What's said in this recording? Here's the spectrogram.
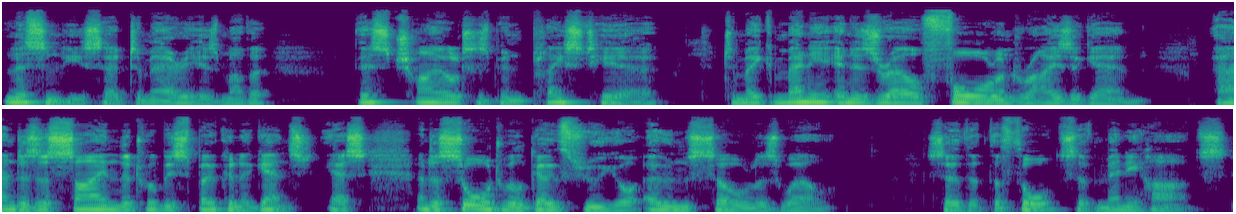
Listen, he said to Mary, his mother, this child has been placed here to make many in Israel fall and rise again, and as a sign that will be spoken against, yes, and a sword will go through your own soul as well, so that the thoughts of many hearts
